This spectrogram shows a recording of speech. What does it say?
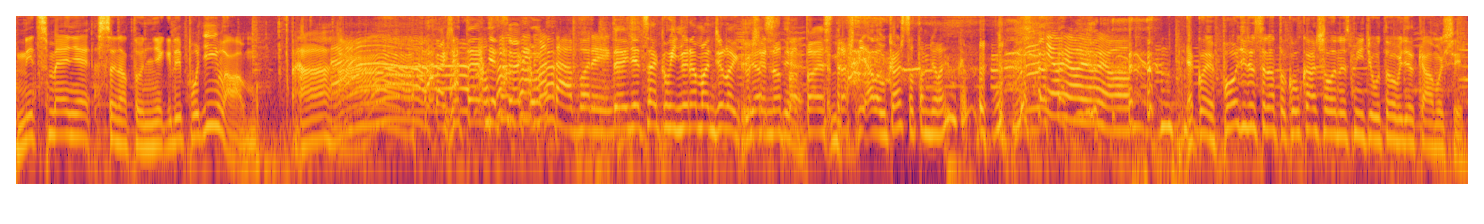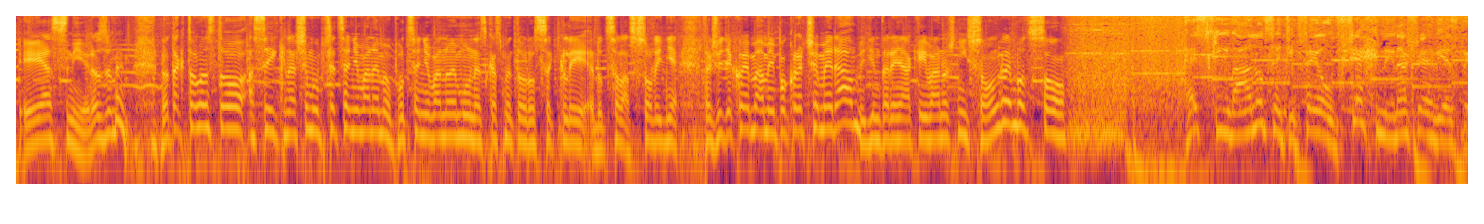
nicméně se na to někdy podívám. Aha. Takže to něco jako... Dva tábory. To je něco jako výměna manželek, že no to, to je strašný, ale ukáž, co tam dělají. Jo, jo, jo, jo. Jako je v pohodě, že se na to koukáš, ale nesmí tě u toho vidět kámoši. Je jasný, rozumím. No tak tohle z toho asi k našemu přeceňovanému, podceňovanému, dneska jsme to rozsekli docela solidně. Takže děkujeme a my pokračujeme dál. Vidím tady nějaký vánoční song nebo co? Hezký Vánoce ti přejou všechny naše hvězdy.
